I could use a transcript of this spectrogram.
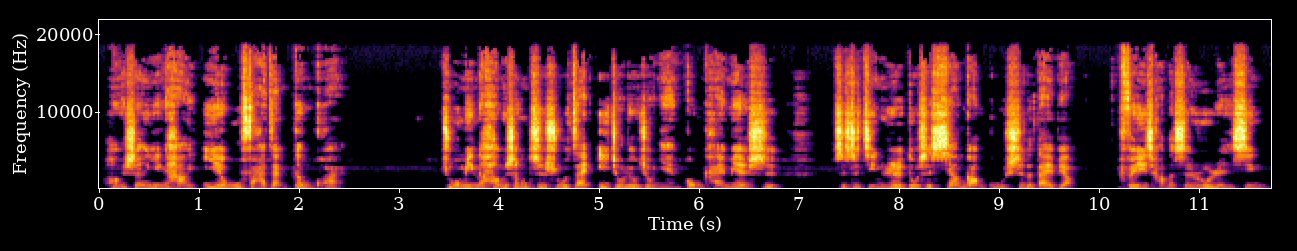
恒生银行业务发展更快。著名的恒生指数在一九六九年公开面世，直至今日都是香港股市的代表，非常的深入人心。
